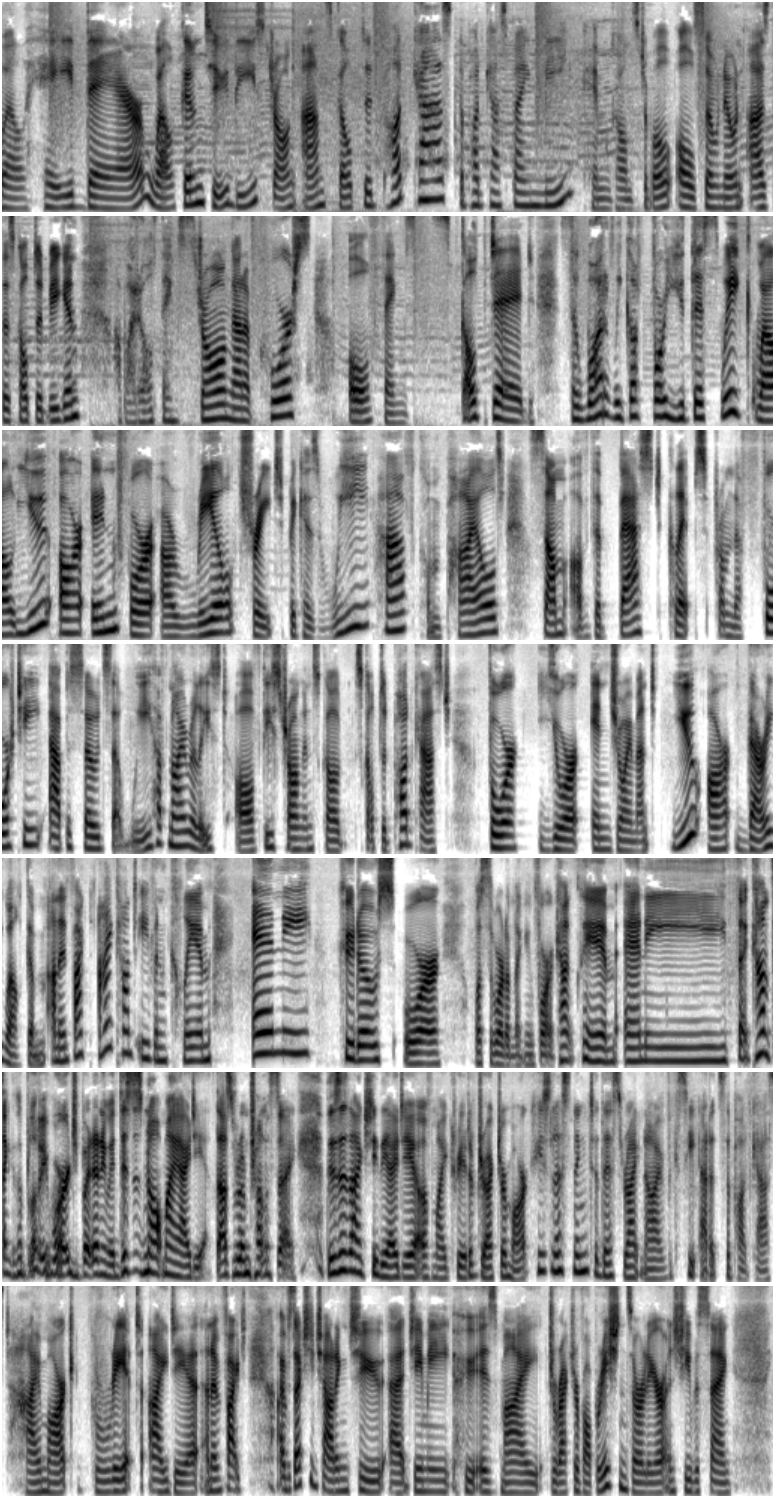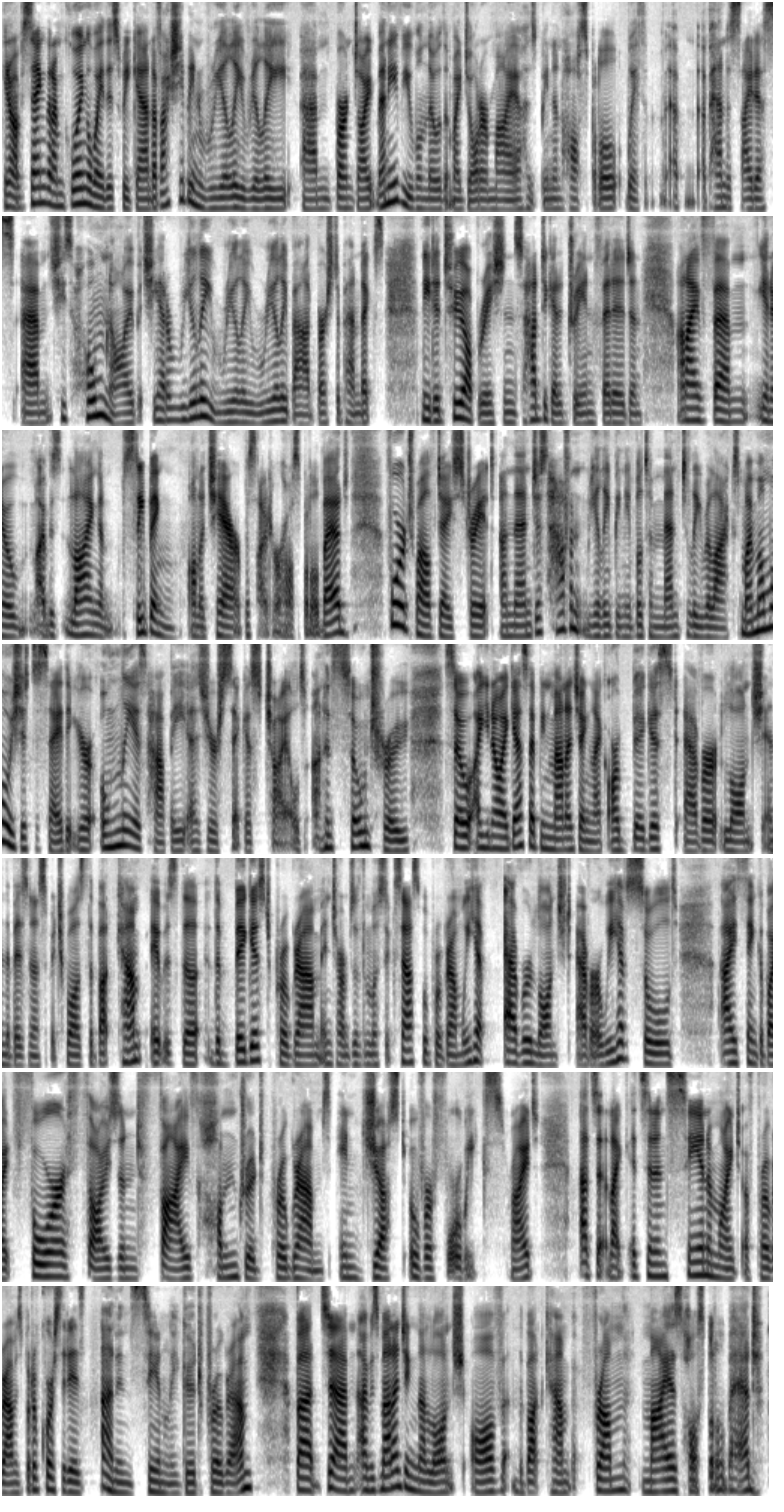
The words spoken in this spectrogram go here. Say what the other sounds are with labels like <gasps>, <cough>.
Well, hey there. Welcome to the Strong and Sculpted podcast, the podcast by me, Kim Constable, also known as the Sculpted Vegan, about all things strong and, of course, all things sculpted. So, what have we got for you this week? Well, you are in for a real treat because we have compiled some of the best clips from the 40 episodes that we have now released of the Strong and Sculpted podcast for your enjoyment. You are very welcome. And in fact, I can't even claim any kudos or what's the word I'm looking for? I can't claim any, th- can't think of the bloody word. But anyway, this is not my idea. That's what I'm trying to say. This is actually the idea of my creative director, Mark, who's listening to this right now because he edits the podcast. Hi, Mark. Great idea. And in fact, I was actually chatting to uh, Jamie, who is my director of operations earlier, and she was saying, you know, I'm saying that I'm going away this weekend. I've actually been really, really um, burnt out. Many of you will know that my daughter Maya has been in hospital with appendicitis. Um, she's home now, but she had a really, really, really, really bad burst appendix, needed two operations, had to get a drain fitted. And, and I've, um, you know, I was lying and sleeping on a chair beside her hospital bed for 12 days straight and then just haven't really been able to mentally relax. My mom always used to say that you're only as happy as your sickest child. <laughs> And it's so true. So, uh, you know, I guess I've been managing like our biggest ever launch in the business, which was the Butt Camp. It was the, the biggest program in terms of the most successful program we have ever launched ever. We have sold, I think, about 4,000 500 programs in just over four weeks, right? That's it. Like it's an insane amount of programs, but of course it is an insanely good program. But um, I was managing the launch of the Butt Camp from Maya's hospital bed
